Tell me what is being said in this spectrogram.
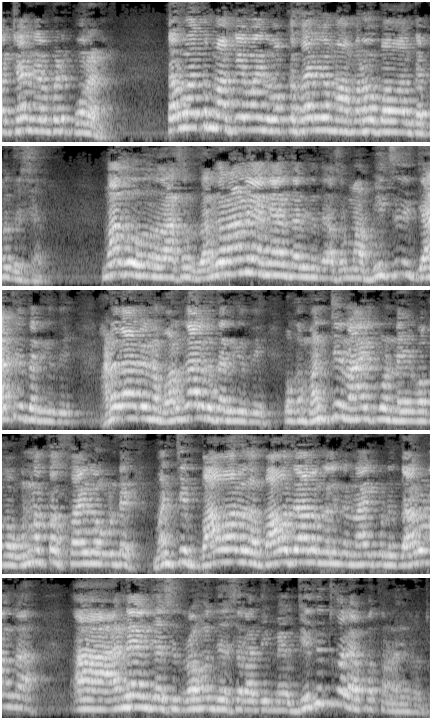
పక్షాన్ని నిలబడి పోరాడు. తర్వాత మాకేమైంది? ఒక్కసారిగా మా మనోభావాలు దెబ్బతీశారు. మాకు అసలు జరగరాని అన్యాయం జరిగింది. అసలు మా బీసీ జాతికి జరిగింది. అడగాలిన వర్గాలకు జరిగింది. ఒక మంచి నాయకుడిని ఒక ఉన్నత స్థాయిలో ఉండే మంచి భావాలుగా భావజాలం కలిగిన నాయకుడిని దారుణంగా ఆ, అన్యాయం చేసి ద్రోహం చేశారు. అది మేము జీర్ణించుకోలేకపోతున్నాం ఈరోజు.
